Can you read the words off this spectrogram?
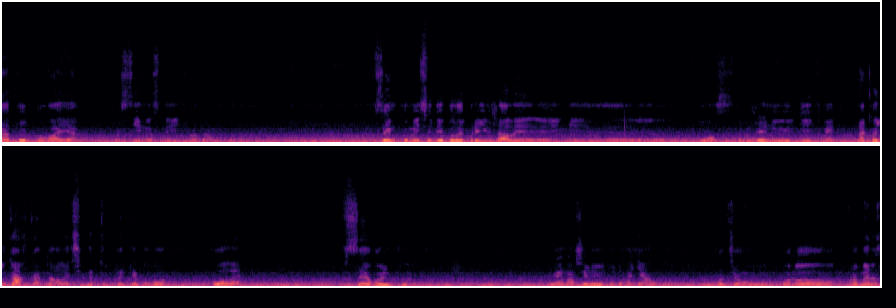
Оце тут буває постійно стоїть вода. Взимку ми сюди були, приїжджали, е, і е, я з дружиною, дітьми на коньках каталися. Тут таке було поле, все во льду. Я машиною тут ганяв по цьому. Воно промерз,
